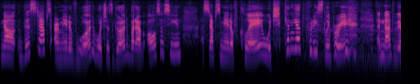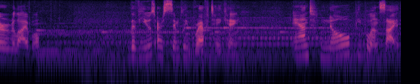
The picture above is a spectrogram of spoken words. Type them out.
Now, these steps are made of wood, which is good, but I've also seen steps made of clay, which can get pretty slippery and not very reliable. The views are simply breathtaking and no people in sight.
